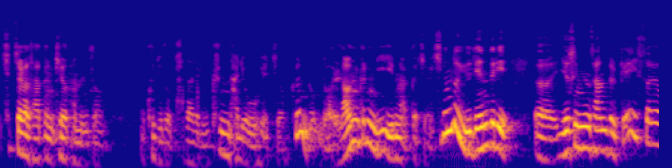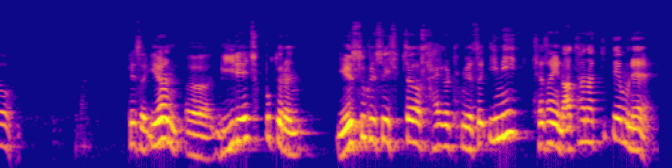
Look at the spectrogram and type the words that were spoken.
십자가 사건 기억하면서 구주로 받아들이는 그런 날이 오겠죠. 그런 놀라운 그런 일이 일어날 것이라. 지금도 유대인들이 어, 예수 믿는 사람들 꽤 있어요. 그래서 이러한 어, 미래의 축복들은 예수 그리스도의 십자가 사역을 통해서 이미 세상에 나타났기 때문에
